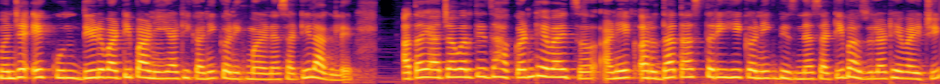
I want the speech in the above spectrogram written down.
म्हणजे एकूण दीड वाटी पाणी या ठिकाणी कणिक मळण्यासाठी लागले. आता याच्यावरती झाकण ठेवायचं आणि एक अर्धा तास तरी ही कणिक भिजण्यासाठी बाजूला ठेवायची.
